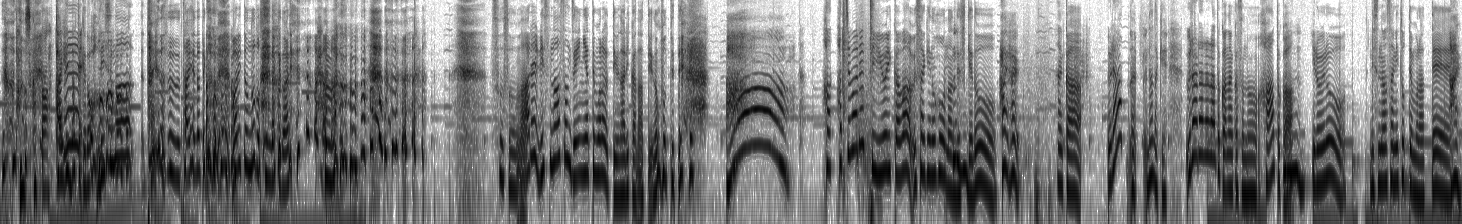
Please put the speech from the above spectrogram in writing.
楽しかった。大変だったけど。リスナー大変だった大変だったけど 割と喉死んだけどあれ そうそう、まあ、あれリスナーさん全員にやってもらうっていうのありかなっていうのを思っててあは8割っていうよりかはうさぎの方なんですけど、あ。はいはい。なんか「うら」ななんだっけ「うらららら」とかなんかその「は」とか、うんいろいろリスナーさんに撮ってもらって、はい。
